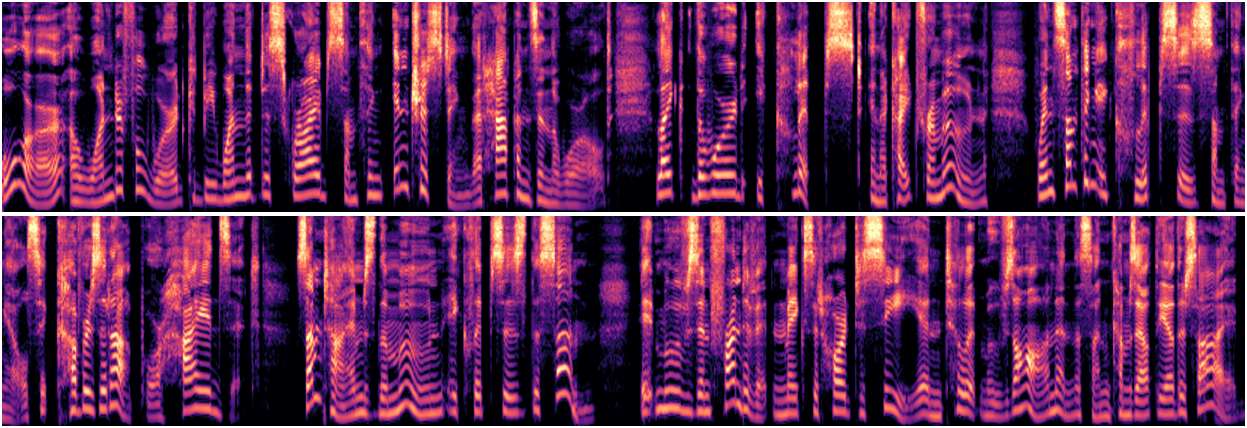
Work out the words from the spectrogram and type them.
Or a wonderful word could be one that describes something interesting that happens in the world, like the word eclipsed in A Kite for Moon. When something eclipses something else, it covers it up or hides it. Sometimes the moon eclipses the sun. It moves in front of it and makes it hard to see until it moves on and the sun comes out the other side.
